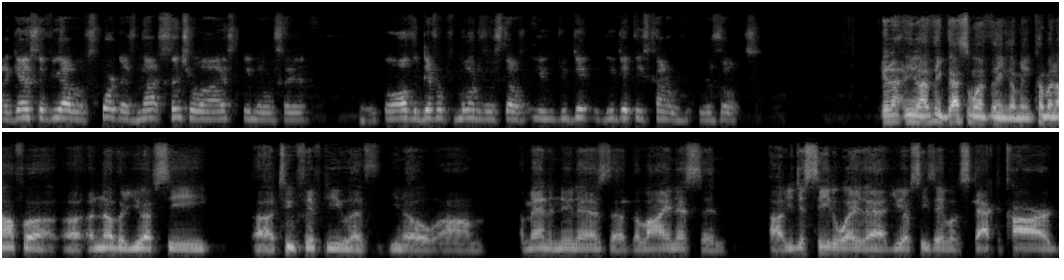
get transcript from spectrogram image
I guess if you have a sport that's not centralized, you know what I'm saying, all the different promoters and stuff, you, you get you get these kind of results. And I, you know, I think that's the one thing. I mean, coming off uh, uh, another UFC uh, 250 with you know um, Amanda Nunes, the the lioness, and uh, you just see the way that UFC is able to stack the card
